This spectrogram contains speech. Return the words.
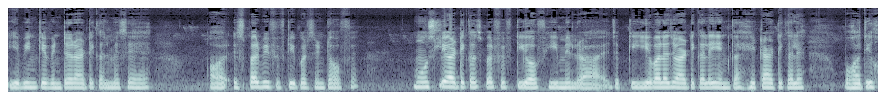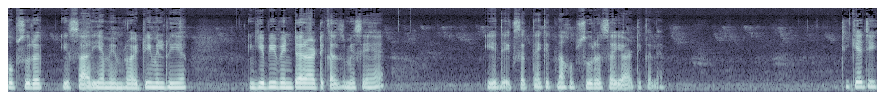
ये भी इनके विंटर आर्टिकल में से है। और इस पर भी फिफ्टी परसेंट ऑफ़ है। मोस्टली आर्टिकल्स पर फिफ्टी ऑफ़ ही मिल रहा है, जबकि ये वाला जो आर्टिकल है, ये इनका हिट आर्टिकल है। बहुत ही खूबसूरत ये सारी हमें एम्ब्रॉयड्री मिल रही है। ये भी विंटर आर्टिकल्स में से है। ये देख सकते हैं कितना खूबसूरत सा ये आर्टिकल है। ठीक है जी,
